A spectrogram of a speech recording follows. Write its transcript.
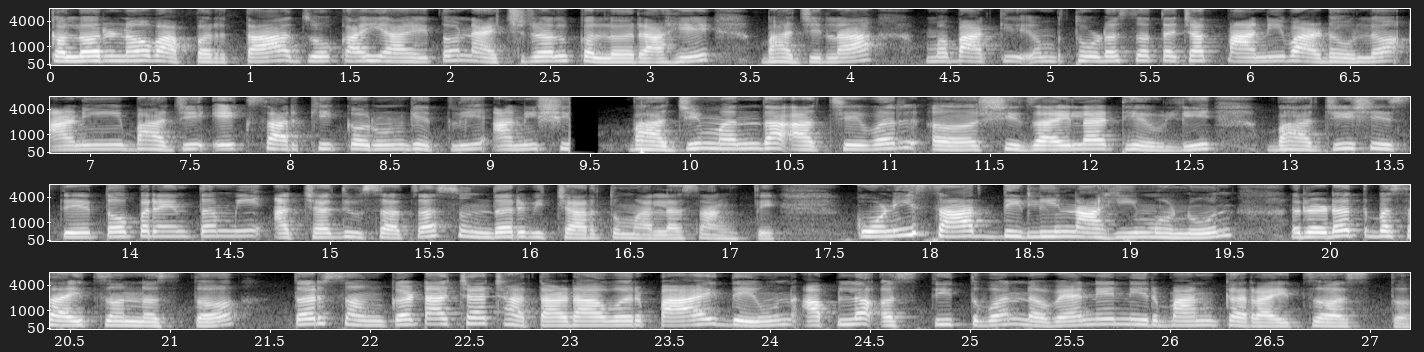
कलर न वापरता जो काही आहे तो नॅचरल कलर आहे भाजीला. मग बाकी थोडंसं त्याच्यात पाणी वाढवलं आणि भाजी एकसारखी करून घेतली आणि शि भाजी मंद आचेवर शिजायला ठेवली. भाजी शिजते तोपर्यंत मी आजच्या दिवसाचा सुंदर विचार तुम्हाला सांगते. कोणी साथ दिली नाही म्हणून रडत बसायचं नसतं. तर संकटाच्या छाताडावर पाय देऊन आपलं अस्तित्व नव्याने निर्माण करायचं असतं.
